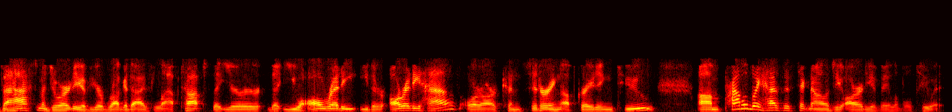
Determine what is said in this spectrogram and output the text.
vast majority of your ruggedized laptops that you're that you already either already have or are considering upgrading to um, probably has this technology already available to it.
